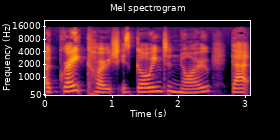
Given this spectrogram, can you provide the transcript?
A great coach is going to know that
